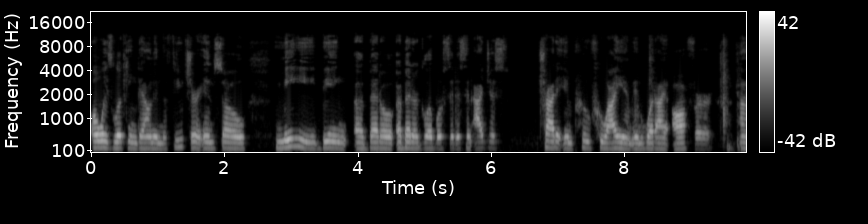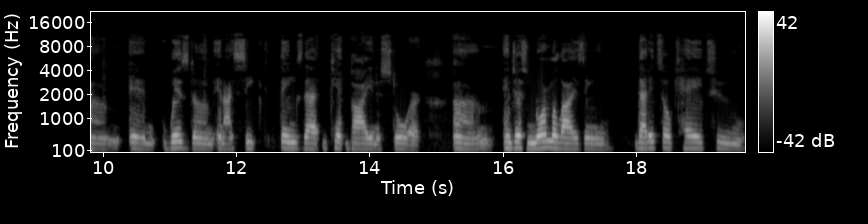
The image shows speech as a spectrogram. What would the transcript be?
always looking down in the future. And so, me being a better a better global citizen, I just try to improve who I am and what I offer, um, and wisdom, and I seek things that you can't buy in a store, um, and just normalizing that it's okay to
